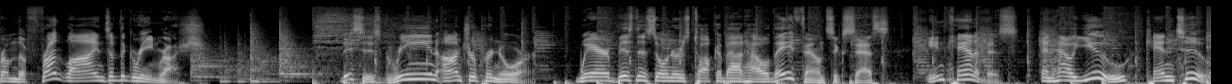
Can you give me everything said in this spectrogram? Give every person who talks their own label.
Speaker 1: from the front lines of the green rush. This is Green Entrepreneur, where business owners talk about how they found success in cannabis and how you can too.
